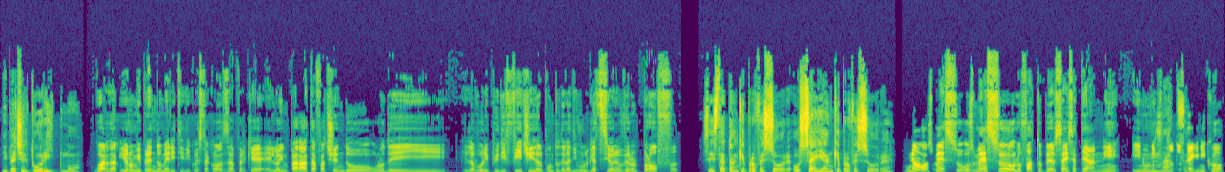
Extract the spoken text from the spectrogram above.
mi piace il tuo ritmo. Guarda, io non mi prendo meriti di questa cosa perché l'ho imparata facendo uno dei lavori più difficili dal punto della divulgazione, ovvero il prof. Sei stato anche professore o sei anche professore? No, ho smesso, ho smesso, l'ho fatto per 6-7 anni in un Ammazza. istituto tecnico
